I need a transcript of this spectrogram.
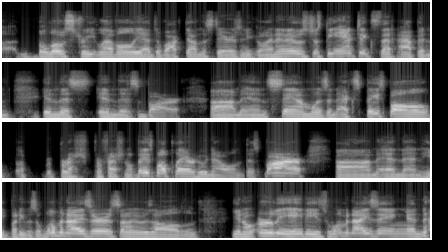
uh, below street level. You had to walk down the stairs and you go in, and it was just the antics that happened in this in this bar. Um, and Sam was an ex baseball professional baseball player who now owned this bar. Um, and then he, but he was a womanizer, so it was all you know early '80s womanizing and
